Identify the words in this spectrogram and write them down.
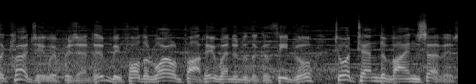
The clergy were presented before the royal party went into the cathedral to attend divine service.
